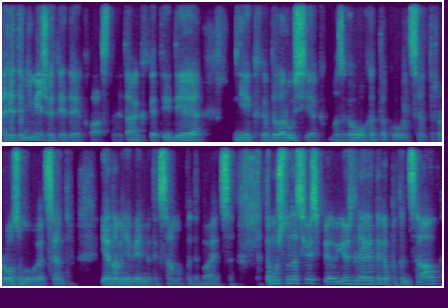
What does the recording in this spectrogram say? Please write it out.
Але там не менш гэта ідэя класная так? Гэта ідэя некага беларусі як мозгавога такого центра розумовага центра яна мне вельмі таксама падабаецца. Таму что у нас ёсць ёсць для гэтага патэнцыял.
